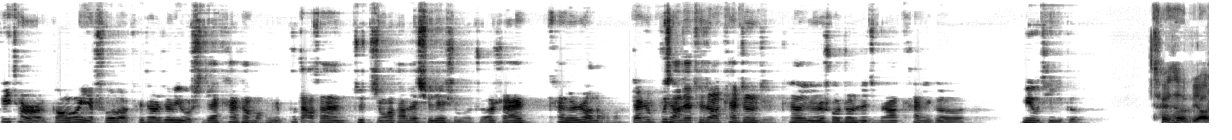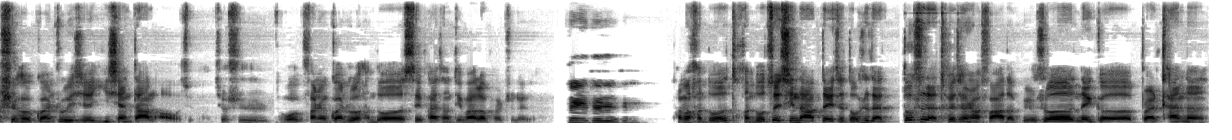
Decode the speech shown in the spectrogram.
t w i t t e r 刚刚也说了，Twitter 就是有时间看看嘛，也不打算就指望他来学点什么，主要是还看个热闹吧。但是不想在推特上看政治，看到有人说政治，基本上看一个 mute 一个。推特比较适合关注一些一线大佬，我觉得就是我反正关注了很多 C Python developer 之类的，对对对对，他们很多很多最新的 update 都是在都是在推特上发的，比如说那个 Brad Cannon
